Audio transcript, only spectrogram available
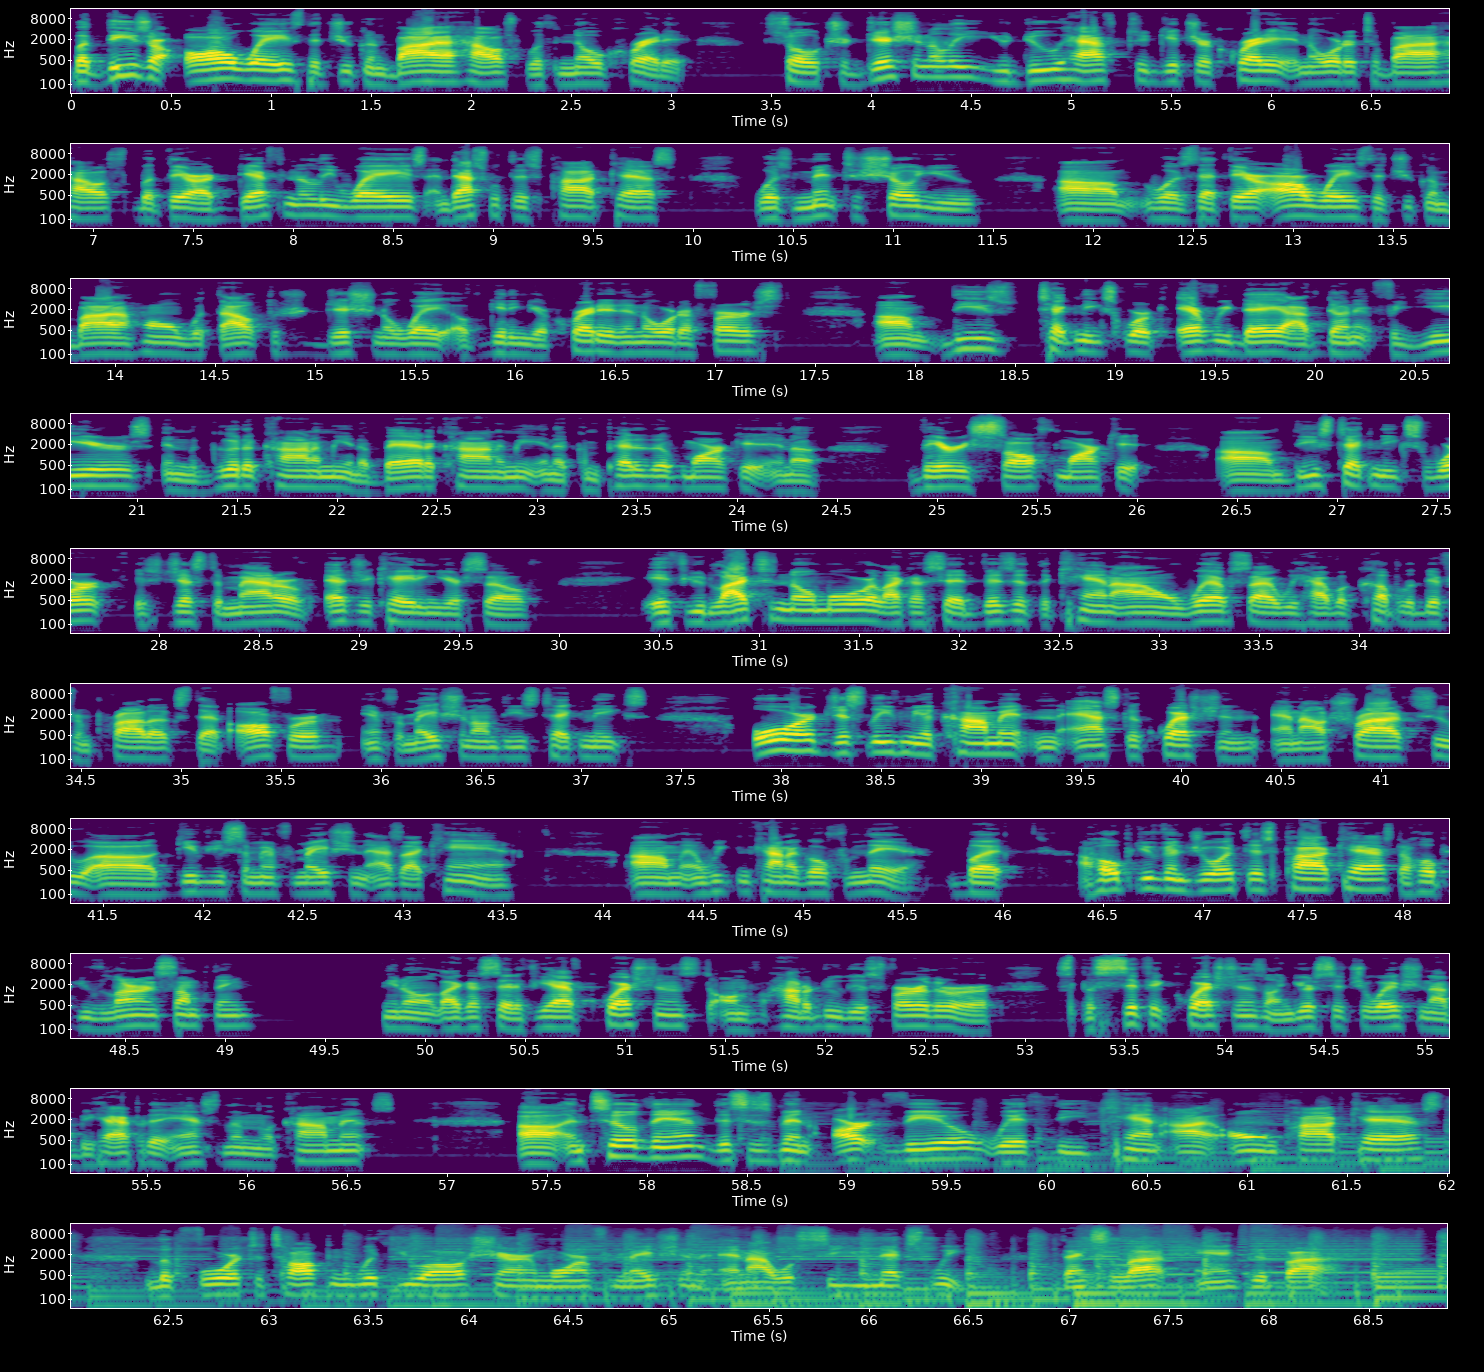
But these are all ways that you can buy a house with no credit. So traditionally, you do have to get your credit in order to buy a house, but there are definitely ways, and that's what this podcast was meant to show you um, was that there are ways that you can buy a home without the traditional way of getting your credit in order first. Um, these techniques work every day. I've done it for years in the good economy, in a bad economy, in a competitive market, in a very soft market. Um, these techniques work. It's just a matter of educating yourself. If you'd like to know more, like I said, visit the Can I Own website. We have a couple of different products that offer information on these techniques or just leave me a comment and ask a question, and I'll try to uh, give you some information as I can, um, and we can kind of go from there. But I hope you've enjoyed this podcast. I hope you've learned something. You know, like I said, if you have questions on how to do this further or specific questions on your situation, I'd be happy to answer them in the comments. Uh, until then, this has been Art Veal with the Can I Own podcast. Look forward to talking with you all, sharing more information, and I will see you next week. Thanks a lot and goodbye.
